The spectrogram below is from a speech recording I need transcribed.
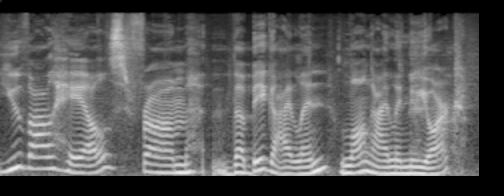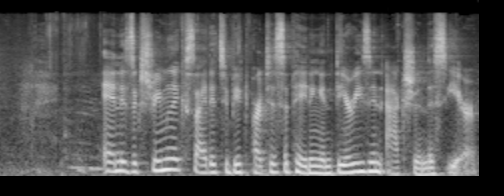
Yuval hails from the Big Island, Long Island, New York, and is extremely excited to be participating in Theories in Action this year.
